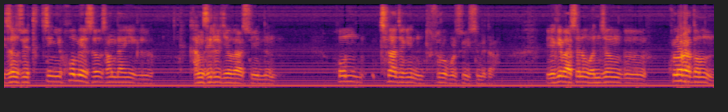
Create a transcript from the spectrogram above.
이 선수의 특징이 홈에서 상당히 그 강세를 이어갈 수 있는 홈 친화적인 투수로 볼 수 있습니다. 여기 봐서는 원정 그 콜로라도는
